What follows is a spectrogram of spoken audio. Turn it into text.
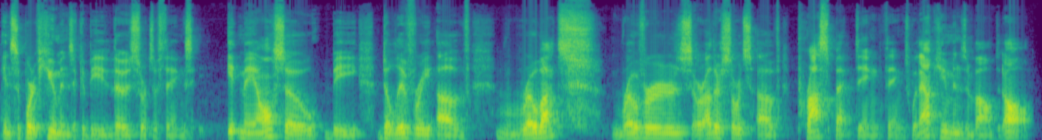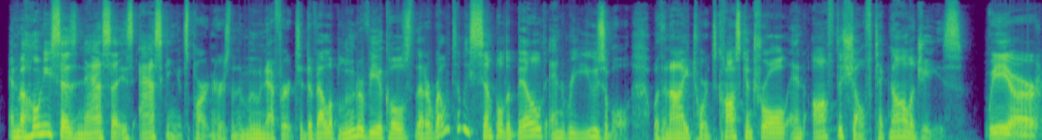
in support of humans, it could be those sorts of things. It may also be delivery of robots, rovers, or other sorts of prospecting things without humans involved at all. And Mahoney says NASA is asking its partners in the moon effort to develop lunar vehicles that are relatively simple to build and reusable, with an eye towards cost control and off the shelf technologies. We are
